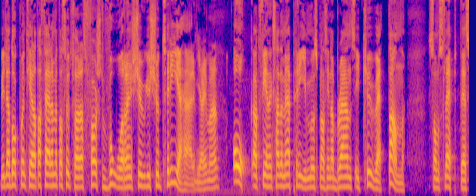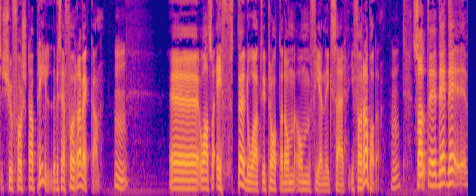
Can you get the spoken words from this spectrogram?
vill jag dock poängtera att affären väntas slutföras först våren 2023 här. Jajamän. Och att Fenix hade med Primus bland sina brands i Q1 som släpptes 21 april, det vill säga förra veckan. Mm. Eh, och alltså efter då att vi pratade om, om Fenix här i förra podden. Mm. Så att eh, det, det,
